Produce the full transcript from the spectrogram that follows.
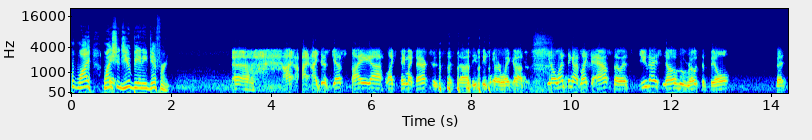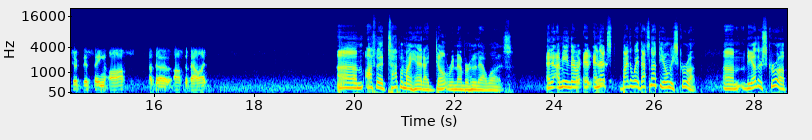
why why should you be any different? uh, I, I, I just guess I uh, like to pay my taxes, but uh, these people better wake up. You know, one thing I'd like to ask though is, do you guys know who wrote the bill that took this thing off of the off the ballot? Um, off the top of my head, I don't remember who that was. And I mean, there, and, and that's by the way, that's not the only screw up. Um, the other screw up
